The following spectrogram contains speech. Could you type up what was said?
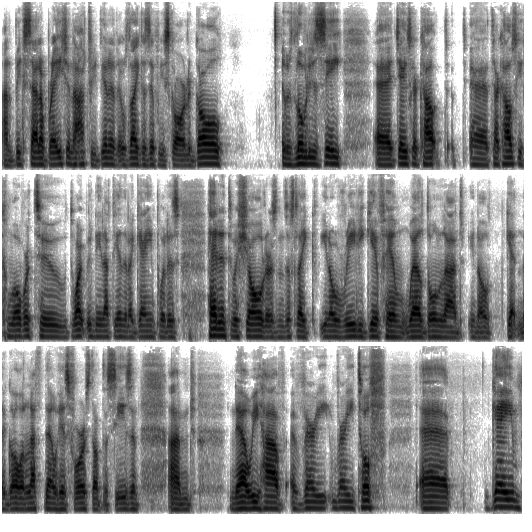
and big celebration after he did it. It was like as if we scored a goal. It was lovely to see uh, James uh, Tarkowski come over to Dwight McNeil at the end of the game, put his head into his shoulders, and just like you know, really give him well done, lad. You know, getting the goal, and that's now his first of the season, and Now we have a very, very tough uh, game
